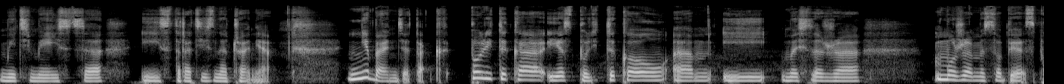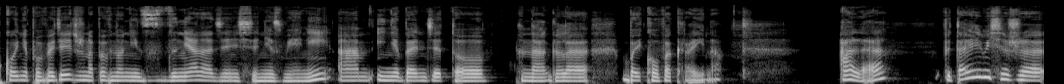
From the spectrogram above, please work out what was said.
mieć miejsce i straci znaczenie. Nie będzie tak. Polityka jest polityką um, i myślę, że możemy sobie spokojnie powiedzieć, że na pewno nic z dnia na dzień się nie zmieni i nie będzie to nagle bajkowa kraina. Ale wydaje mi się, że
